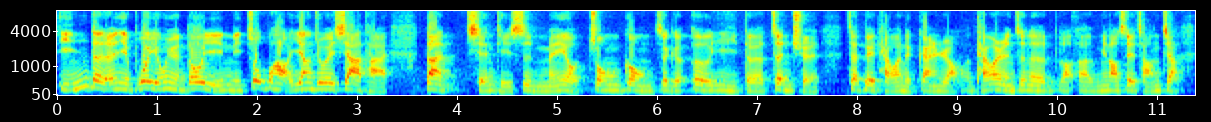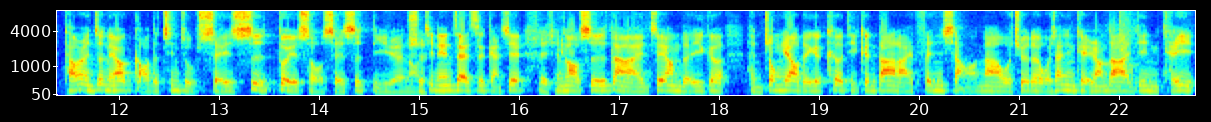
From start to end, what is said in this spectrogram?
赢。赢的人也不会永远都赢，你做不好一样就会下台。但前提是没有中共这个恶意的政权在对台湾的干扰。台湾人真的老呃，明老师也常讲，台湾人真的要搞得清楚谁是对手，谁是敌人哦。今天再次感谢明老师带来这样的一个很重要的一个课题，跟大家来分享哦。那我觉得我相信可以让大家一定可以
